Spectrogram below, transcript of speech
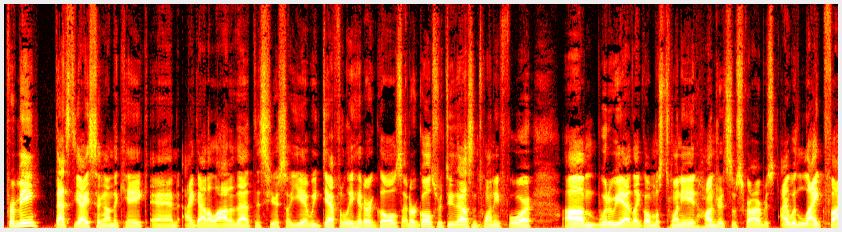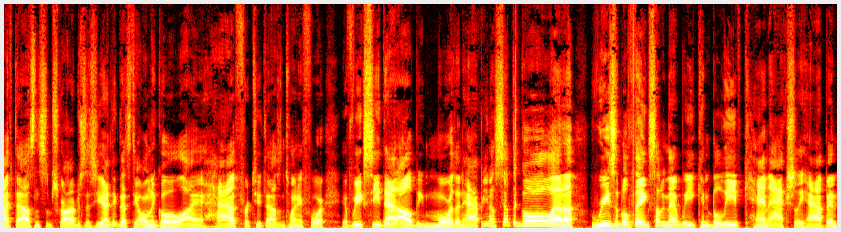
For me, that's the icing on the cake and i got a lot of that this year. So yeah we definitely hit our goals and our goals for 2024 um, what are we at? Like almost 2,800 subscribers. I would like 5,000 subscribers this year. I think that's the only goal I have for 2024. If we exceed that, I'll be more than happy. You know, set the goal at a reasonable thing, something that we can believe can actually happen.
